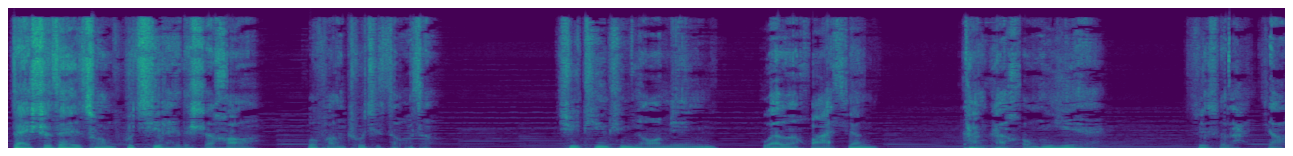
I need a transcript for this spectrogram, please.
在实在喘不过气来的时候，不妨出去走走，去听听鸟鸣，闻闻花香，看看红叶，睡睡懒觉。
